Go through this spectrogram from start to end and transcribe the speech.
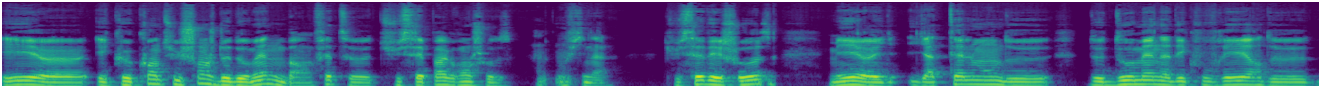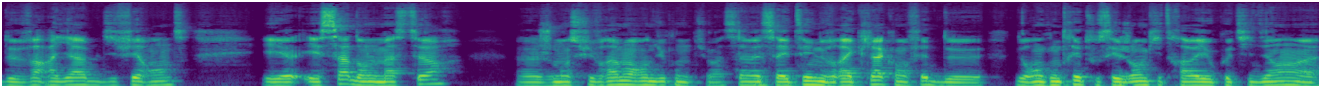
et et que quand tu changes de domaine, bah en fait, tu sais pas grand chose au final. Tu sais des choses, mais euh, il y a tellement de, de domaines à découvrir, de, de variables différentes, et, et, ça dans le master, euh, je m'en suis vraiment rendu compte. Tu vois, ça, ça a été une vraie claque en fait de, de rencontrer tous ces gens qui travaillent au quotidien euh,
